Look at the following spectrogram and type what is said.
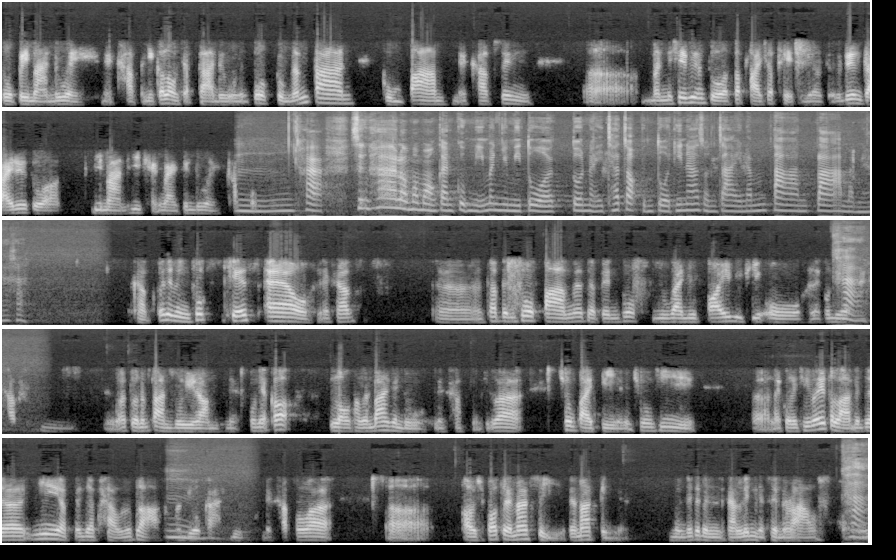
ตัวปริมาณด้วยนะครับอันนี้ก็ลองจับตาดูพวกกลุ่มน้ำตาล กลุ่มปาล์มนะครับ ซึ่งมันไม่ใช่เรื่องตัว supply shortage เดียวแต่เรื่องไดด้วยตัวดีมานที่แข็งแรงขึ้นด้วยครับผมค่ะ ซึ่งถ้าเรามามองกันกลุ่มนี้มันยังมีตัวตัวไหนถ้าเจาะเป็นตัวที่น่าสนใจน้ำตาลปลาแบบนี้ค่ะ ครับก็จะเป็นพวก KSL นะครับ เอ่อถ้าเป็นพวกปาล์มก็จะเป็นพวกยูวานยูพอยต์วีพีโออะไรพวกนี้นะครับหรือว่าตัวน้ำตาลบุรีรัมเนี่ยพวกนี้ก็ลองทำกันบ้านกันดูนะครับ ผมคิดว่าช่วงปลายปีเป็นช่วงที่หลายคนคิดว่าตลาดมันจะเงียบมันจะแผ่วหรือเปล่ามันมีโอกาสอยู่นะครับ เพราะว่าเอาเฉพาะไตรมาสสี่ไตรมาสติ่งเนี่ยมันก็จะเป็นการเล่นกับเซนราวของ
